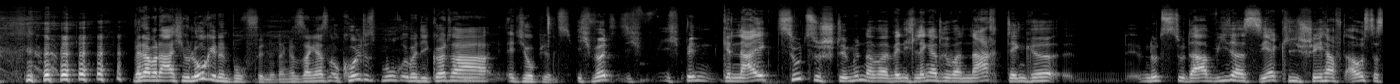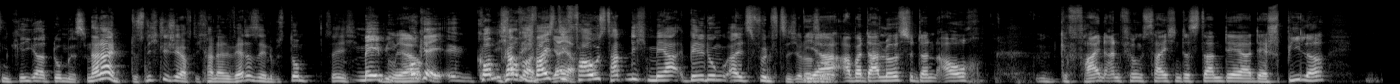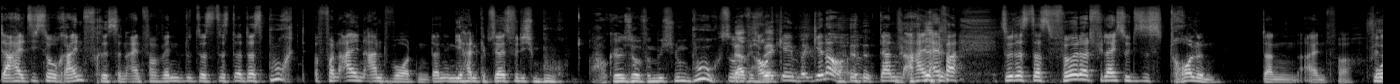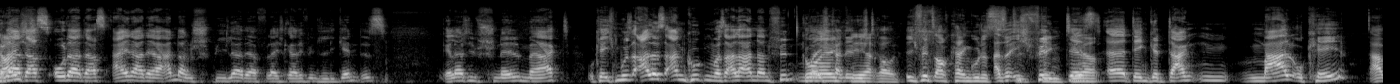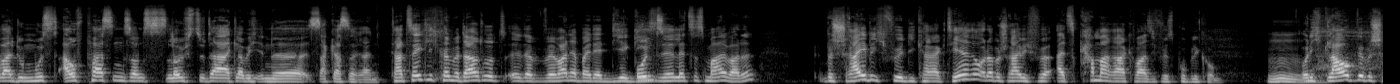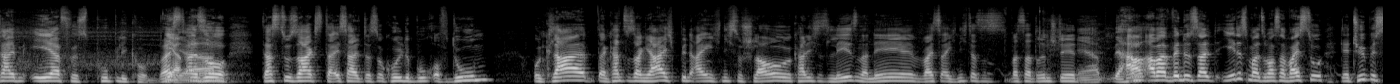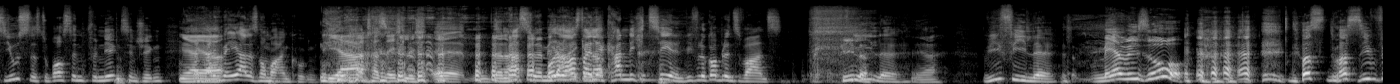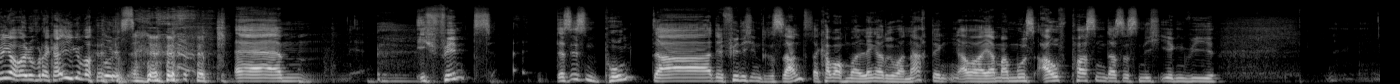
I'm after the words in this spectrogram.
Wenn aber eine Archäologin ein Buch findet, dann kannst du sagen, ja, es ist ein okkultes Buch über die Götter Äthiopiens. Ich, würd, ich, ich bin geneigt zuzustimmen, aber wenn ich länger drüber nachdenke, nutzt du da wieder sehr klischeehaft aus, dass ein Krieger dumm ist. Nein, nein, das ist nicht klischeehaft. Ich kann deine Werte sehen, du bist dumm. Sehe ich. Maybe. Ja. Okay, äh, kommt Ich, hab, ich weiß, ja, die ja. Faust hat nicht mehr Bildung als 50 oder Ja, so. aber da läufst du dann auch Gefahr in Anführungszeichen, dass dann der, der Spieler da halt sich so reinfrisst dann einfach, wenn du das, das, das Buch von allen Antworten dann in die Hand gibst. Ja, ist für dich ein Buch. Ah, Okay, ist ja für mich ein Buch. So Werf ich Outgame, genau. Dann halt einfach, so dass das fördert vielleicht so dieses Trollen dann einfach. Oder Vielleicht- dass, oder dass einer der anderen Spieler, der vielleicht relativ intelligent ist, relativ schnell merkt, okay, ich muss alles angucken, was alle anderen finden, weil ich kann denen Ja. nicht trauen. Ich finde es auch kein gutes Also ich finde äh, den Gedanken mal okay, aber du musst aufpassen, sonst läufst du da, glaube ich, in eine Sackgasse rein. Tatsächlich können wir darüber, äh, da- wir waren ja bei der Diegese letztes Mal, warte. Beschreibe ich für die Charaktere oder beschreibe ich für als Kamera quasi fürs Publikum? Und ich glaube, wir beschreiben eher fürs Publikum. Weißt? Ja. Also, dass du sagst, da ist halt das okkulte Buch of Doom. Und klar, dann kannst du sagen, ja, ich bin eigentlich nicht so schlau, kann ich das lesen? Na, nee, weißt eigentlich nicht, dass es, was da drin steht. Ja, wir haben- aber, aber wenn du es halt jedes Mal so machst, dann weißt du, der Typ ist useless, du brauchst den für nirgends hinschicken, Ja, dann kann ja. ich mir eh alles nochmal angucken. Ja, tatsächlich. äh, dann hast du nämlich Oder du hast einen, der genau- kann nicht zählen. Wie viele Goblins waren es? viele. Viele. Ja. Wie viele? Mehr wieso? Du hast, du hast sieben Finger, weil du von der KI gemacht wurdest. ähm, ich finde, das ist ein Punkt, da, den finde ich interessant. Da kann man auch mal länger drüber nachdenken. Aber ja, man muss aufpassen, dass es nicht irgendwie.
